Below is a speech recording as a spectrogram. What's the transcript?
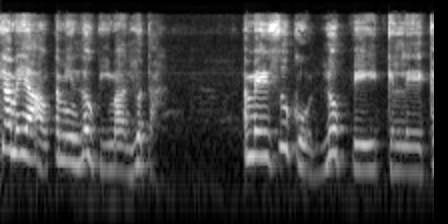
ကတ်မရအောင်တမင်လှုပ်ပြီးမှလွတ်တာအမေစုကိုလွတ်ပေးကလေးက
